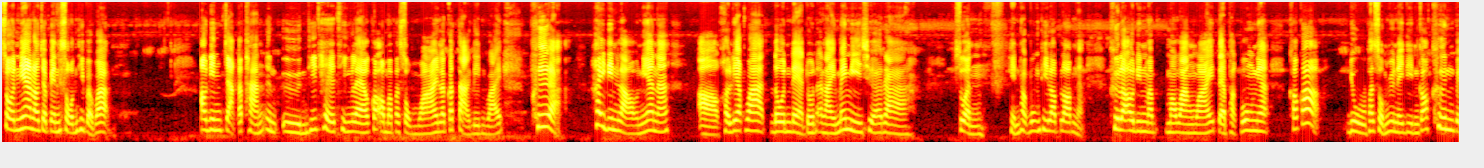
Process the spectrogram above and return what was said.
โซนเนี้ยเราจะเป็นโซนที่แบบว่า เอาดินจากกระถางอื่น ๆ ที่เททิ้งแล้วก็เอามาผสมไว้แล้วก็ตากดินไว้ เพื่อให้ดินเหล่านี้นะ เขาเรียกว่าโดนแดดโดนอะไรไม่มีเชื้อรา ส่วนเห็นผักบุ้งที่รอบๆเนี่ยคือเราเอาดินมามาวางไว้ แต่ผักบุ้งเนี่ยเขาก็อยู่ผสมอยู่ในดินก็ขึ้นไป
